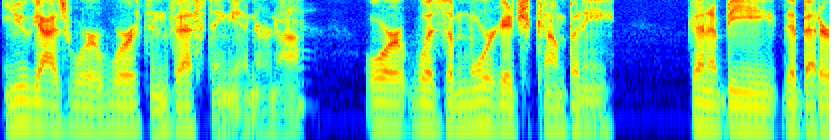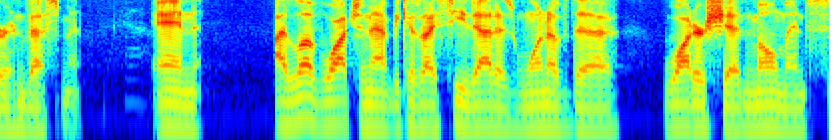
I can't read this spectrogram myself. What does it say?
you guys were worth investing in or not. Or was the mortgage company going to be the better investment? And I love watching that because I see that as one of the watershed moments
